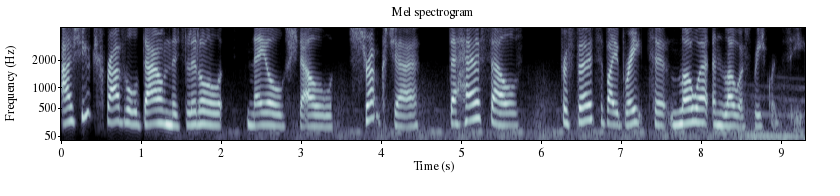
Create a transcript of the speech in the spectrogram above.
as you travel down this little nail shell structure, the hair cells prefer to vibrate to lower and lower frequencies.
